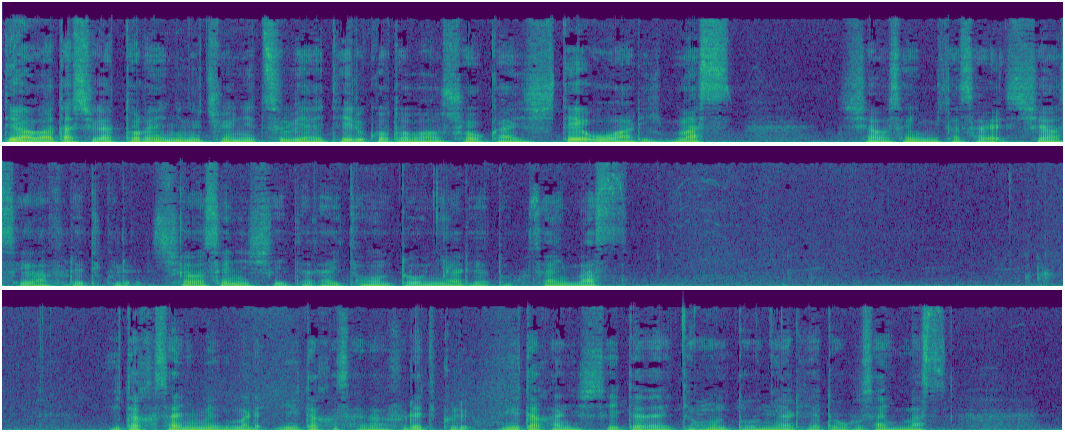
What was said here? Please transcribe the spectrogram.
では私がトレーニング中につぶやいている言葉を紹介して終わります。幸せに満たされ幸せが溢れてくる幸せにしていただいて本当にありがとうございます豊かさに恵まれ豊かさが溢れてくる豊かにしていただいて本当にありがとうございます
